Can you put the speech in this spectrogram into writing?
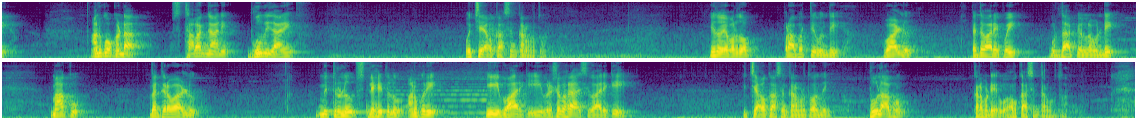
అనుకోకుండా స్థలం కానీ భూమి కానీ వచ్చే అవకాశం కనబడుతుంది. ఏదో ఎవరిదో ప్రాపర్టీ ఉంది. వాళ్ళు పెద్దవారైపోయి వృద్ధాప్యంలో ఉండి మాకు దగ్గర వాళ్ళు మిత్రులు స్నేహితులు అనుకుని ఈ వారికి ఈ వృషభ రాశి వారికి ఇచ్చే అవకాశం కనబడుతోంది. భూలాభం కనబడే అవకాశం కనబడుతుంది.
